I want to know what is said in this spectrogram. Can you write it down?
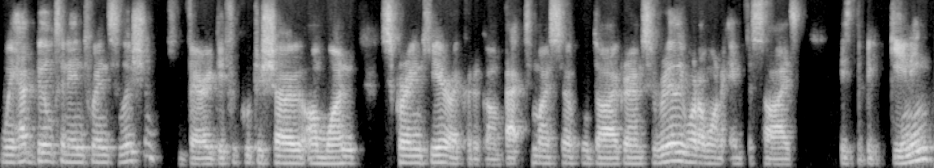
we have built an end-to-end solution. It's very difficult to show on one screen here. I could have gone back to my circle diagram. So really what I want to emphasize is the beginning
